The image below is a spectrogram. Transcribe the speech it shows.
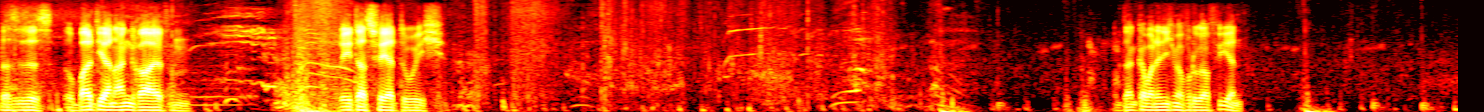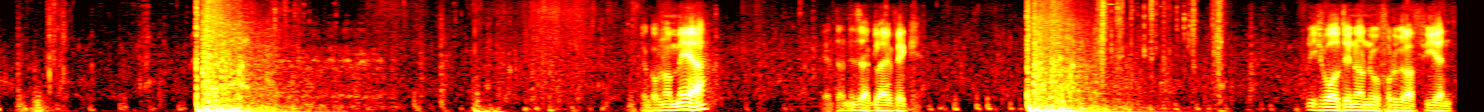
Das ist es. Sobald die einen angreifen, dreht das Pferd durch. Und dann kann man den nicht mehr fotografieren. Da kommt noch mehr. Gleich weg. Ich wollte ihn doch nur fotografieren.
